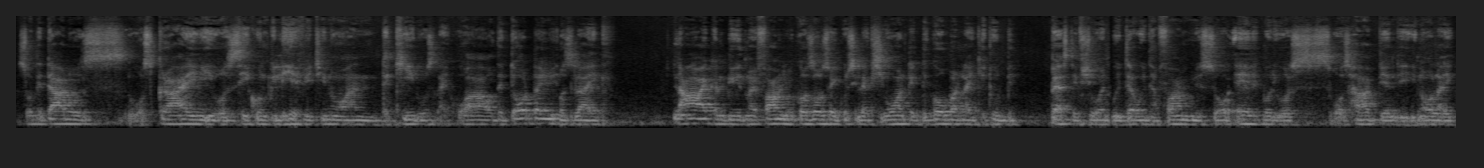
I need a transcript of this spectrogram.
so the dad was was crying. He was he couldn't believe it you know and the kid was like wow. The daughter was like now I can be with my family because also you could see like she wanted to go but like it would be best if she went with her with her family. So everybody was was happy and you know like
